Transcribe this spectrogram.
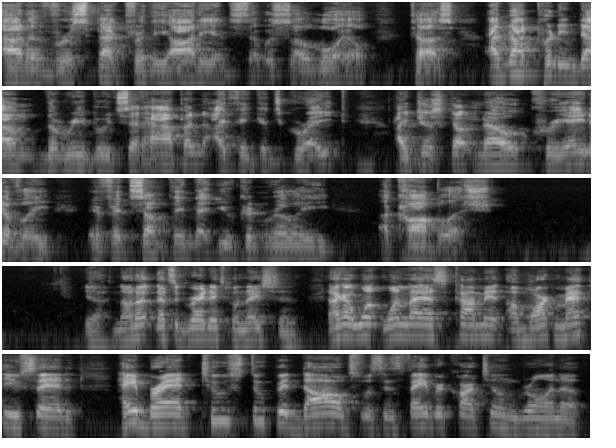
out of respect for the audience that was so loyal to us. I'm not putting down the reboots that happen. I think it's great. I just don't know creatively if it's something that you can really accomplish. Yeah, no, that, that's a great explanation. I got one one last comment. Uh, Mark Matthews said, "Hey, Brad, Two Stupid Dogs was his favorite cartoon growing up."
